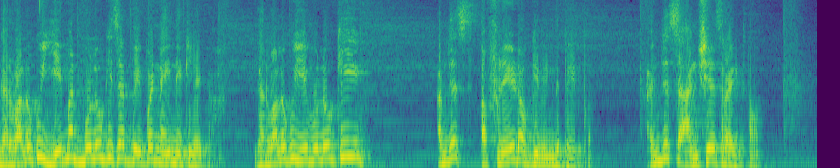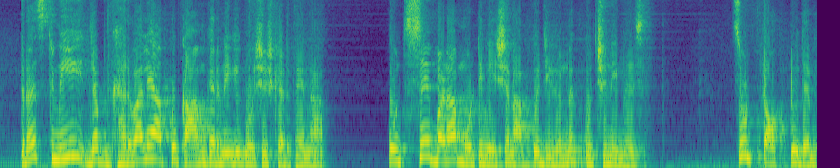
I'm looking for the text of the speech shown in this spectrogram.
घर वालों को ये मत बोलो कि सर पेपर नहीं निकलेगा। घर वालों को ये बोलो कि I am just afraid of giving the paper I am just anxious right now trust me जब घर वाले आपको काम करने की कोशिश करते हैं ना, उससे बड़ा मोटिवेशन आपको जीवन में कुछ नहीं मिल सकता। So talk to them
